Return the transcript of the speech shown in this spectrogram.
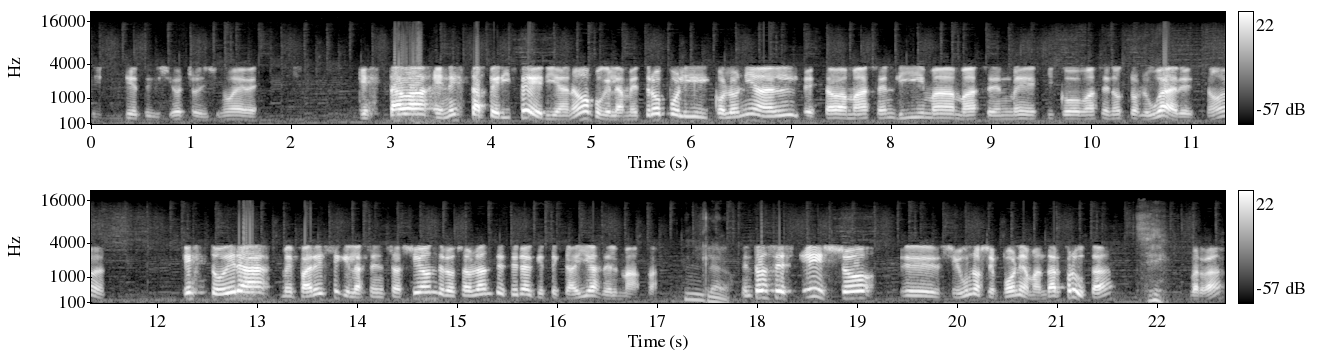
XVII, XVIII, XIX, que estaba en esta periferia, ¿no? Porque la metrópoli colonial estaba más en Lima, más en México, más en otros lugares, ¿no? Esto era, me parece que la sensación de los hablantes era que te caías del mapa. Claro. Entonces, eso eh, si uno se pone a mandar fruta, ¿verdad?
